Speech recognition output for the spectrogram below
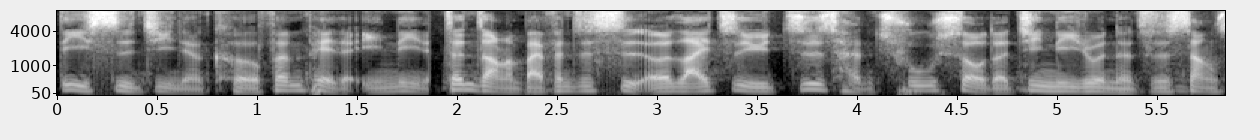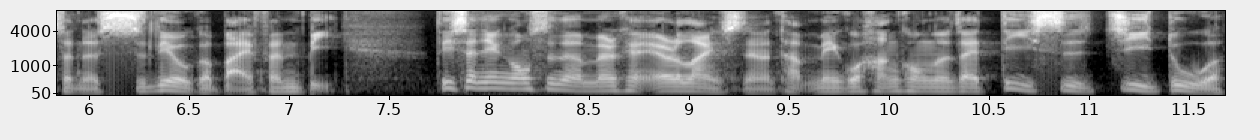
第四季呢，可分配的盈利增长了百分之四，而来自于资产出售的净利润呢，只是上升了十六个百分比。第三间公司呢，American Airlines 呢，它美国航空呢，在第四季度啊，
